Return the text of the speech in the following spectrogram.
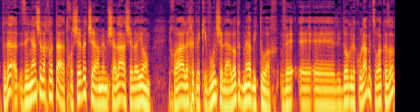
אתה יודע, זה עניין של החלטה, את חושבת שה... הממשלה של היום יכולה ללכת לכיוון של להעלות את דמי הביטוח ולדאוג לכולם בצורה כזאת?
